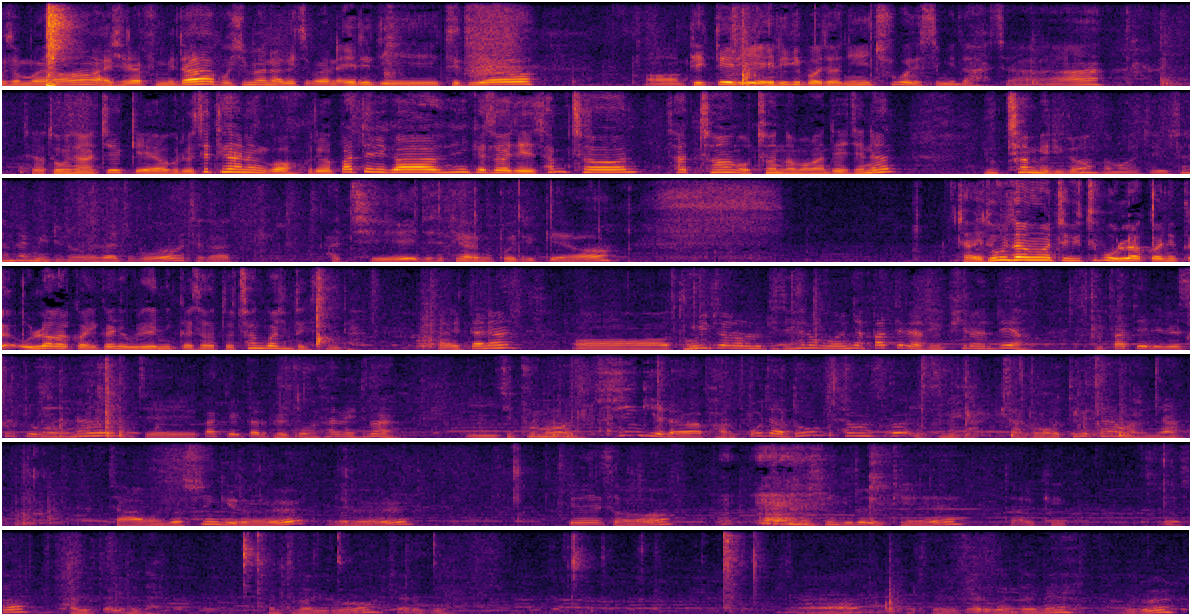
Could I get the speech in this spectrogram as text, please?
무선 모형 아시라프입니다. 보시면 알겠지만 LED 드디어 어, 빅데리 LED 버전이 출고됐습니다. 자, 제가 동영상을 찍을게요. 그리고 세팅하는 거 그리고 배터리가 선생님께서 이제 3,000, 4,000, 5,000 넘어갔는데 이제는 6,000mAh로 넘어갔죠. 6,300mAh로 해가지고 제가 같이 이제 세팅하는 거 보여드릴게요. 자, 이 동영상은 저 유튜브 올라갈 거니까 올라갈 거니까요. 우리 회원님께서 또 참고하시면 되겠습니다. 자, 일단은 어, 독립 전원을 이렇게 해놓은 거는요 배터리가 되게 필요한데요. 이 배터리를 쓸 경우에는 이제 배터리 따로 별도로 사용이지만 이 제품은 수신기에다가 바로 꽂아도 사용할 수가 있습니다. 자, 그럼 어떻게 사용하느냐? 자, 먼저 수신기를 얘를 빼서 수신기를 이렇게 자 이렇게 빼서 가위로 자릅니다. 전투 가위로 자르고 자, 전투 가위로 자르고 한 다음에 이거를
